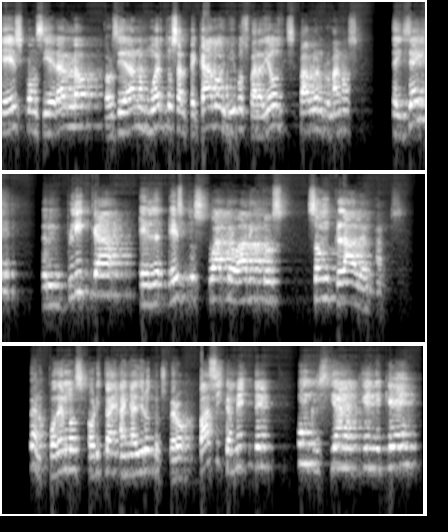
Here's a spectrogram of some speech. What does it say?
que es considerarlo, considerarnos muertos al pecado y vivos para Dios, dice Pablo en Romanos 6.6, pero implica estos cuatro hábitos son clave, hermanos. Bueno, podemos ahorita añadir otros, pero básicamente un cristiano tiene que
